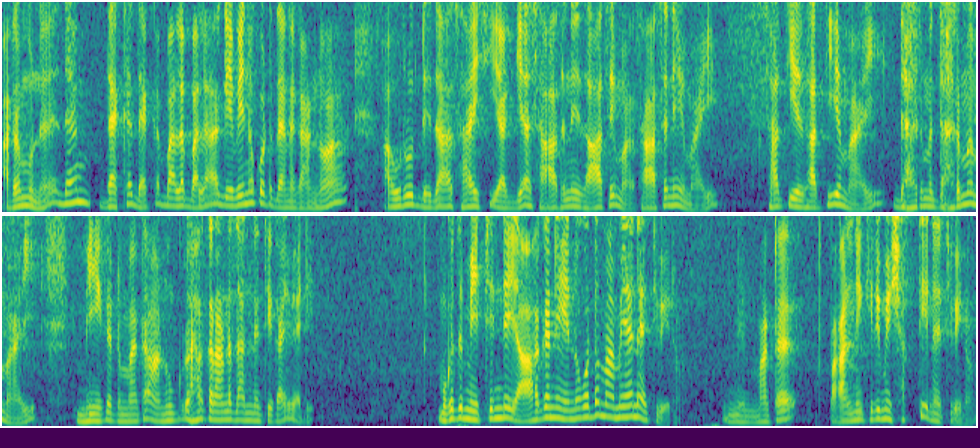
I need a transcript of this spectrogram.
අරමුණ දැන් දැක දැක බල බලා ගෙවෙනකොට දැන ගන්නවා අවුරුදු 2600ක් ගියා සාසනේ සාසෙම සාසනේමයි සතිය සතියමයි ධර්ම ධර්මමයි මේකට මට අනුග්‍රහ කරන්න දන්නේ නැති එකයි වැඩි. මොකද මෙතෙන්ද යාගෙන එනකොට මම යා නැති වෙනවා. මට පාලනය කිරීමේ ශක්තිය නැති වෙනවා.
